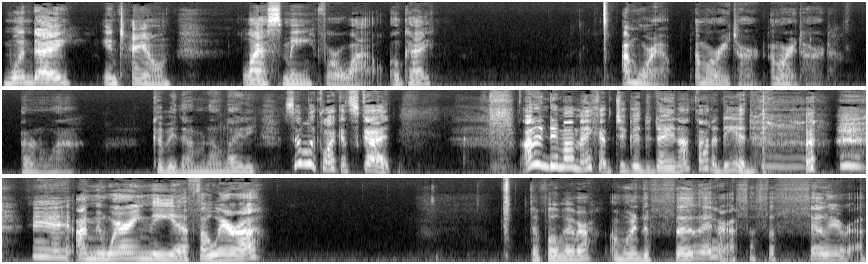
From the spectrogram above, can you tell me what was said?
One day in town lasts me for a while, okay? I'm wore out. I'm already tired. I'm already tired. I don't know why. Could be that I'm an old lady. Still look like it's got... I didn't do my makeup too good today, and I thought I did. Eh, I'm wearing the uh, Foera. The Foera. I'm wearing the Foera. Foera.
